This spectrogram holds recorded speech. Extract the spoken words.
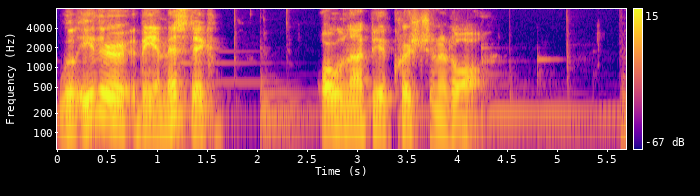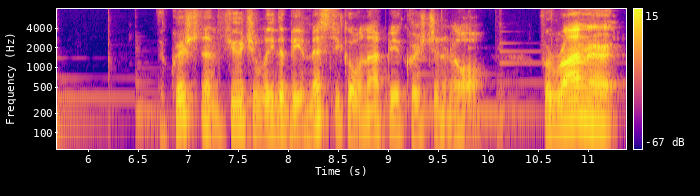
will either be a mystic or will not be a Christian at all. Christian of the future will either be a mystic or will not be a Christian at all. For Rahner,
